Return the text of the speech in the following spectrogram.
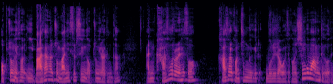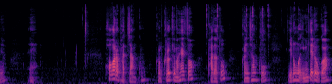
업종에서 이 마당을 좀 많이 쓸 수 있는 업종이라든가 아니면 가설을 해서 가설 건축물이라고 해서 그건 신고만 하면 되거든요. 예. 허가를 받지 않고 그럼 그렇게만 해서 받아도 괜찮고 이런 거 임대료가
